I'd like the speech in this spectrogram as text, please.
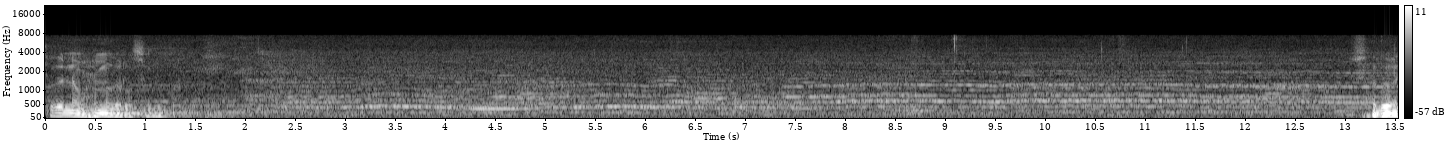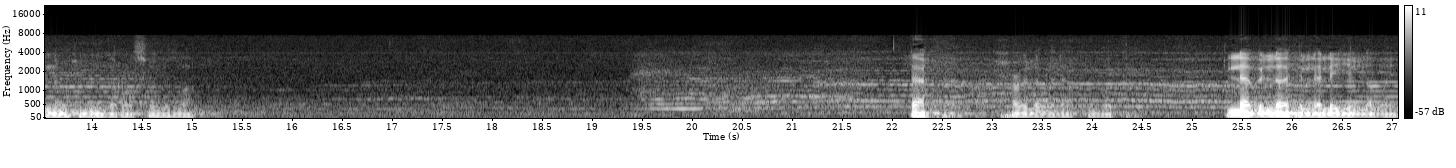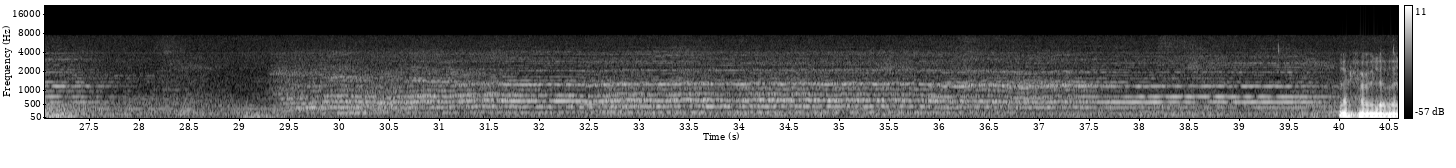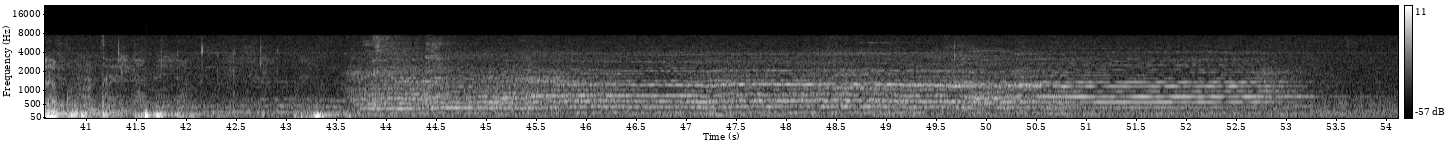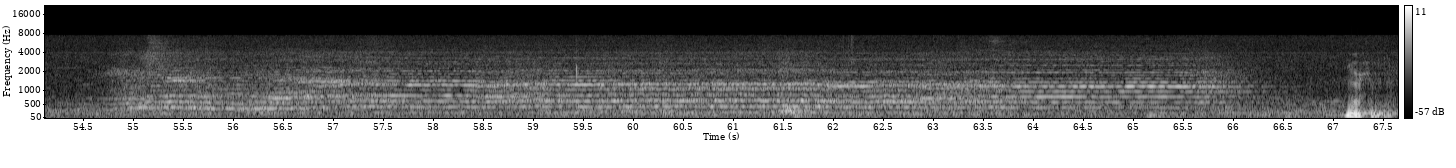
أشهد أن محمد رسول الله. أشهد أن محمد رسول الله. لا حول ولا قوة إلا بالله العلي العظيم. لا حول ولا قوة إلا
